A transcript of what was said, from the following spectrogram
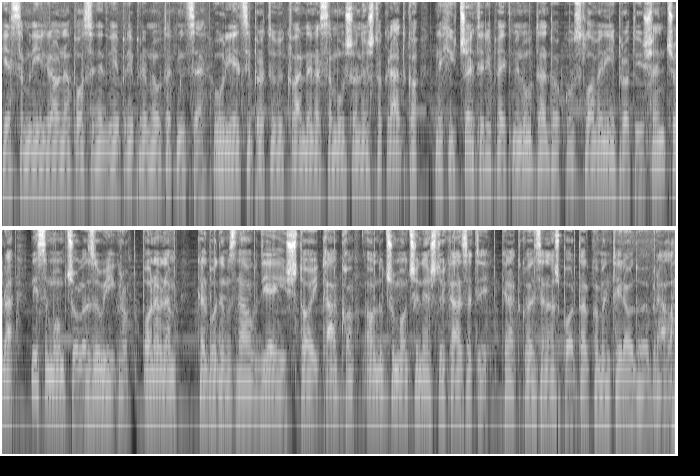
Jesam li igrao na posljednje dvije pripremne utakmice? U Rijeci protiv Kvarnera sam ušao nešto kratko, nekih 4-5 minuta, dok u Sloveniji protiv Šenčura nisam uopće ulazio u igru. Ponavljam, kad budem znao gdje i što i kako, onda ću moći nešto i kazati. Kratko je za naš portal komentirao Duje Brala.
